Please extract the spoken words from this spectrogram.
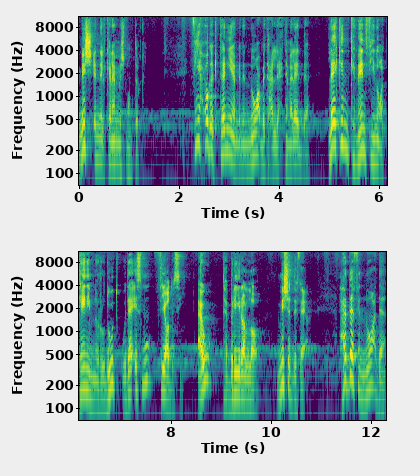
مش إن الكلام مش منطقي. في حجج تانية من النوع بتاع الاحتمالات ده لكن كمان في نوع تاني من الردود وده اسمه ثيودسي أو تبرير الله مش الدفاع. هدف النوع ده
